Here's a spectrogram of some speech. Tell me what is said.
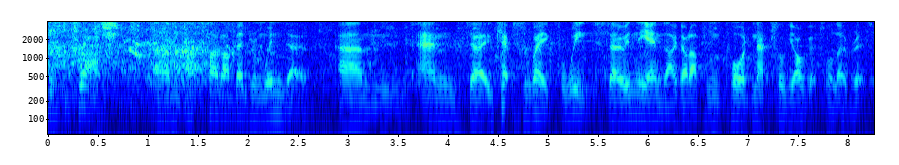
this thrush um, outside our bedroom window. Um, and uh, it kept us awake for weeks. So in the end, I got up and poured natural yogurt all over it.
